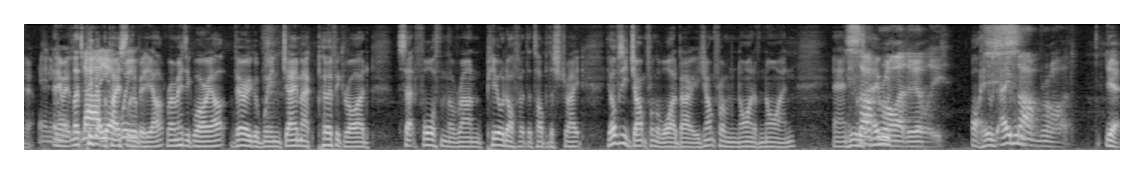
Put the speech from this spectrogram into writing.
Yeah. Anyway. Anyway, let's Nah, pick up the yeah, pace we- a little bit here. Romantic Warrior, very good win. J Mac, perfect ride. Sat fourth in the run, peeled off at the top of the straight. He obviously jumped from the wide barrier. He jumped from nine of nine, and he was some able. ride early. Oh, he was able. Some ride. Yeah.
